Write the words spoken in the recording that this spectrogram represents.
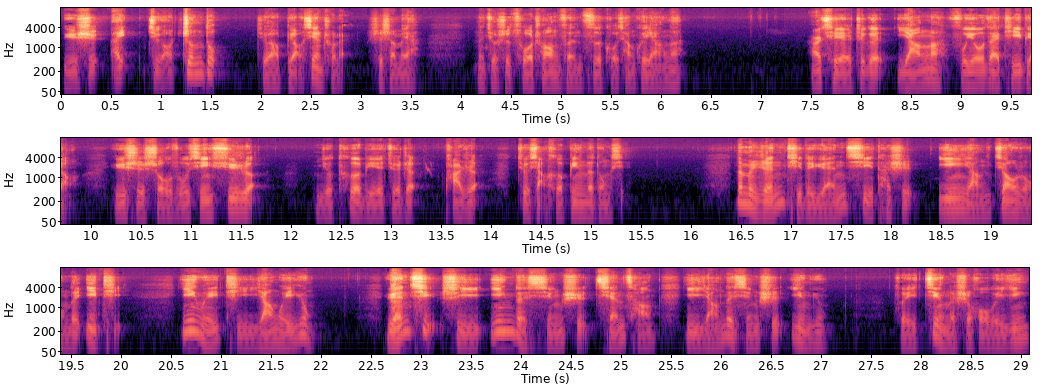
于是哎就要争斗，就要表现出来是什么呀？那就是痤疮、粉刺、口腔溃疡了。而且这个阳啊浮游在体表，于是手足心虚热，你就特别觉着怕热，就想喝冰的东西。那么人体的元气，它是阴阳交融的一体，阴为体，阳为用，元气是以阴的形式潜藏，以阳的形式应用，所以静的时候为阴，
